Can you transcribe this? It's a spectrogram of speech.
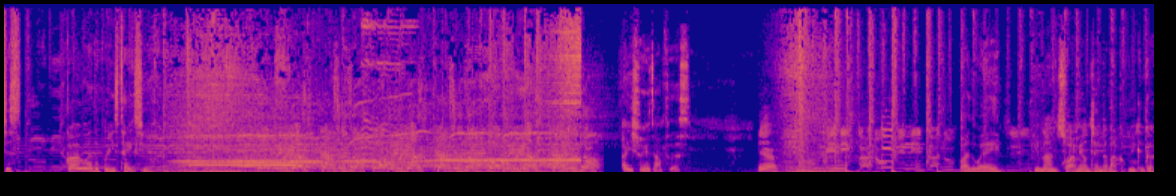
Just go where the breeze takes you. Are you sure you're down for this? Yeah. By the way, your man swiped me on Tinder like a week ago.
